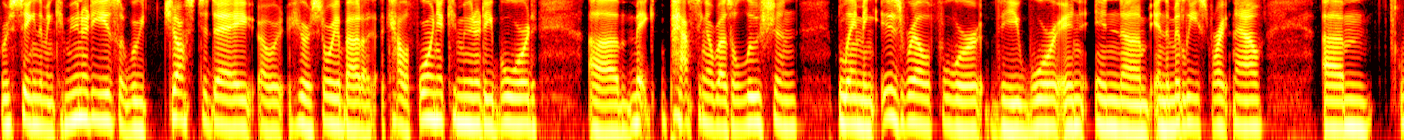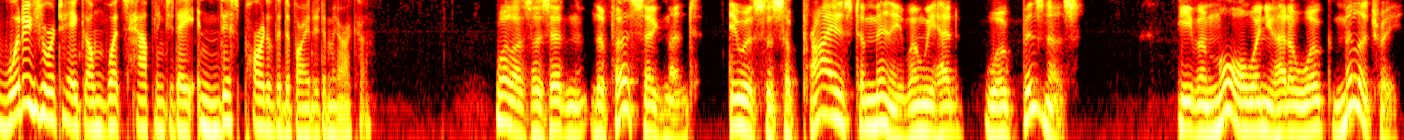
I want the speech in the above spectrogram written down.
we're seeing them in communities. We just today uh, hear a story about a, a California community board uh, make, passing a resolution blaming Israel for the war in, in, um, in the Middle East right now. Um, what is your take on what's happening today in this part of the divided America? Well, as I said in the first segment, It was a surprise to many when we had woke business, even more when you had a woke military.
